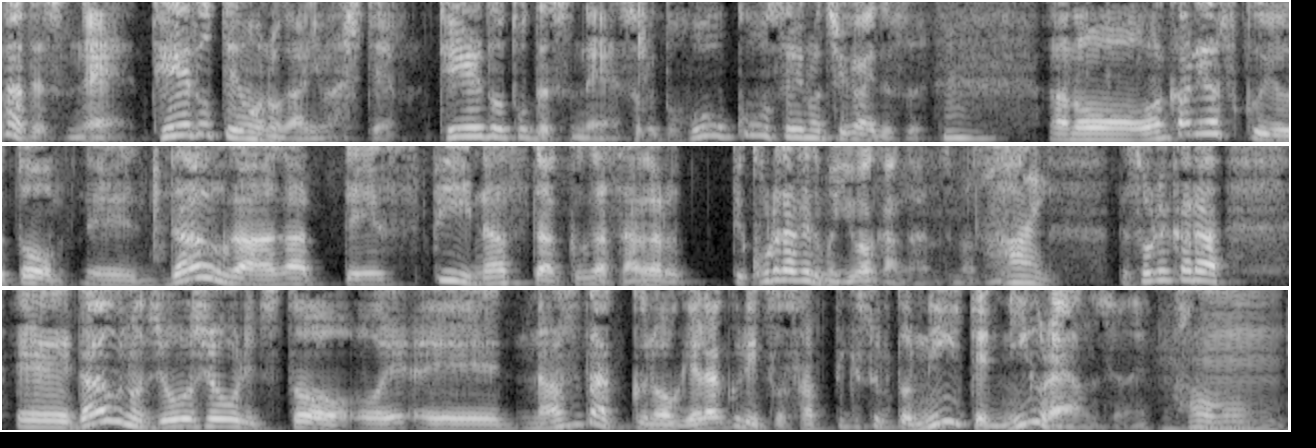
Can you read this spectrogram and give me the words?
だですね、程度というものがありまして、程度とですね、それと方向性の違いです。うん、あの、わかりやすく言うと、えー、ダウが上がって SP、ナスダックが下がるって、これだけでも違和感があるんです、まず、ね。はい。それから、えー、ダウの上昇率と、えー、ナスダックの下落率を差っ引きすると2.2ぐらいあるんですよね。うん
